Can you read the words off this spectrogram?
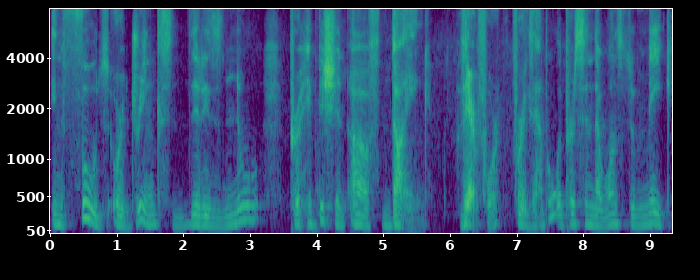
in foods or drinks there is no prohibition of dyeing. Therefore, for example, a person that wants to make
